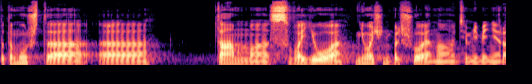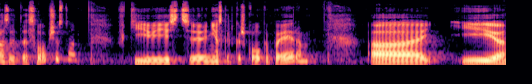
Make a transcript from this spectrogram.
потому что э, там э, свое не очень большое, но тем не менее развитое сообщество. В Киеве есть несколько школ КПР. Э, и,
